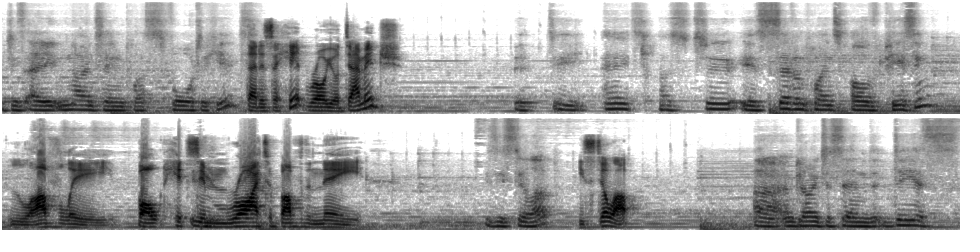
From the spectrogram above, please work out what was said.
which is a 19 plus 4 to hit. That is a hit. Roll your damage. 58 plus 2 is 7 points of piercing. Lovely. Bolt hits him right above the knee. Is he still up? He's still up. Uh, I'm going to send Diaz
